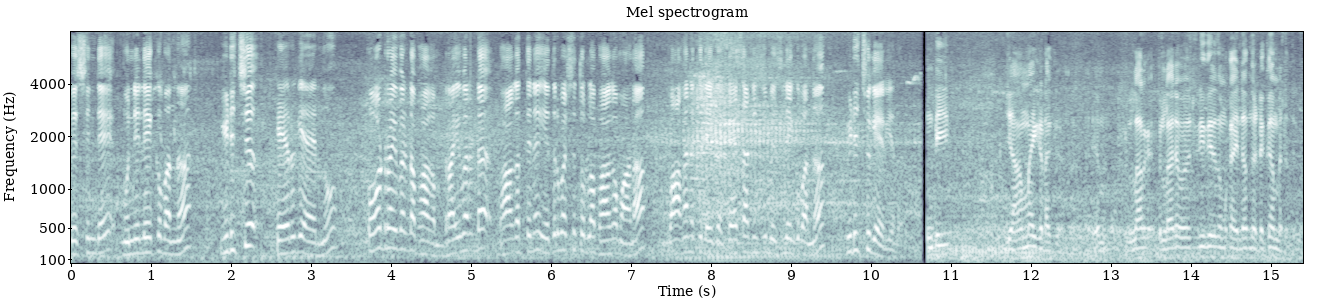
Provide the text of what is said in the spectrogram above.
ബസ്സിന്റെ മുന്നിലേക്ക് വന്ന് ഇടിച്ച് കയറുകയായിരുന്നു. കോ ഡ്രൈവറുടെ ഭാഗം ഡ്രൈവറുടെ ഭാഗത്തിന് എതിർവശത്തുള്ള ഭാഗമാണ് വാഹനത്തിലേക്ക് K S R T C ബസ്സിലേക്ക് വന്ന് ഇടിച്ചു കയറിയത്. വണ്ടി ജാമായി കിടക്കുകയാണ്. പിള്ളേർ പിള്ളേരെ ഒരു രീതിയിൽ നമുക്ക് അതിന്റെ അകത്ത് എടുക്കാൻ പറ്റത്തില്ല.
